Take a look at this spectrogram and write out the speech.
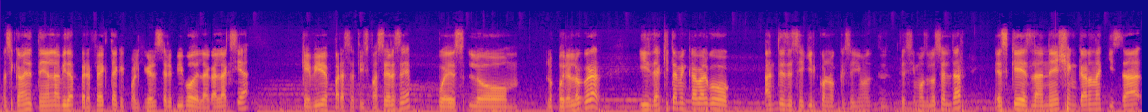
Básicamente tenían la vida perfecta que cualquier ser vivo de la galaxia que vive para satisfacerse, pues lo, lo podría lograr. Y de aquí también cabe algo antes de seguir con lo que seguimos, decimos de los Eldar, es que Slanesh encarna quizá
